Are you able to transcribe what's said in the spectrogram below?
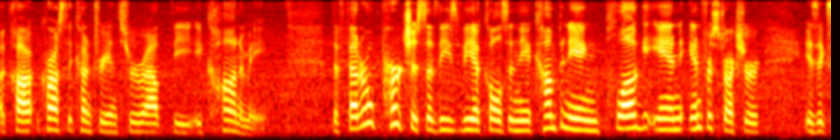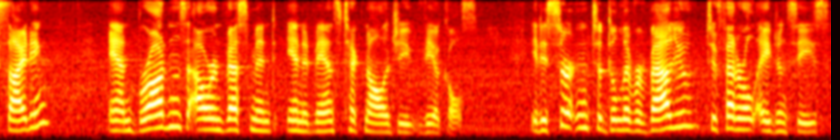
across the country and throughout the economy. The federal purchase of these vehicles and the accompanying plug-in infrastructure is exciting and broadens our investment in advanced technology vehicles. It is certain to deliver value to federal agencies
